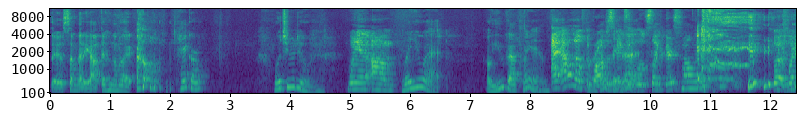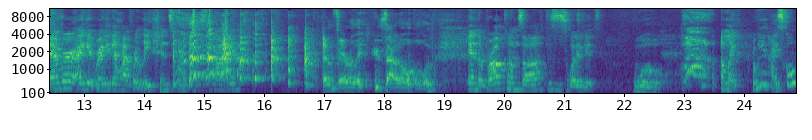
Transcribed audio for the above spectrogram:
there's somebody out there who gonna be like, oh, hey girl, what you doing? When um, Where you at? Oh, you got plans. I, I don't know if the bra just makes that. it looks like they're smaller. but whenever I get ready to have relations for the first time, Don't say really. You sound old. and the bra comes off, this is what I get. Whoa. I'm like, are we in high school?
